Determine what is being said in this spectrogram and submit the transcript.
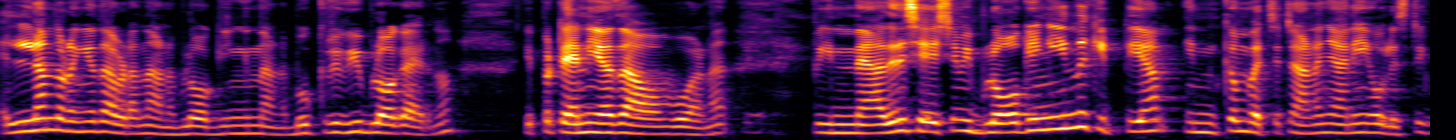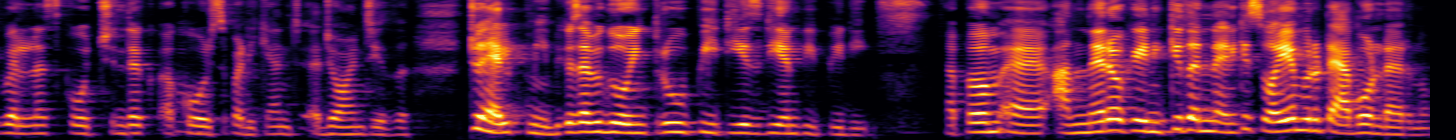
എല്ലാം തുടങ്ങിയത് അവിടെ നിന്നാണ് ബ്ലോഗിംഗ് നിന്നാണ് ബുക്ക് റിവ്യൂ ബ്ലോഗായിരുന്നു ഇപ്പോൾ ടെൻ ഇയേഴ്സ് ആവുമ്പോഴാണ് പിന്നെ അതിനുശേഷം ഈ ബ്ലോഗിങ്ങിൽ നിന്ന് കിട്ടിയ ഇൻകം വെച്ചിട്ടാണ് ഞാൻ ഈ ഹോളിസ്റ്റിക് വെൽനസ് കോച്ചിന്റെ കോഴ്സ് പഠിക്കാൻ ജോയിൻ ചെയ്തത്. To help me because I we going through P T S D and P P D അപ്പം അന്നേരമൊക്കെ എനിക്ക് തന്നെ എനിക്ക് സ്വയം ഒരു ടാബ് ഉണ്ടായിരുന്നു.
